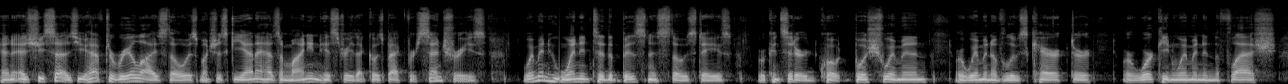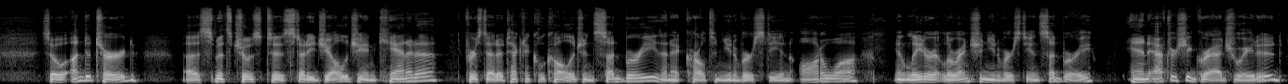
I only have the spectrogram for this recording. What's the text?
And as she says, you have to realize, though, as much as Guyana has a mining history that goes back for centuries, women who went into the business those days were considered, quote, bush women or women of loose character or working women in the flesh. So, undeterred, uh, Smith chose to study geology in Canada, first at a technical college in Sudbury, then at Carleton University in Ottawa, and later at Laurentian University in Sudbury. And after she graduated,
